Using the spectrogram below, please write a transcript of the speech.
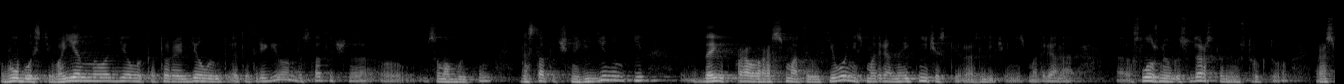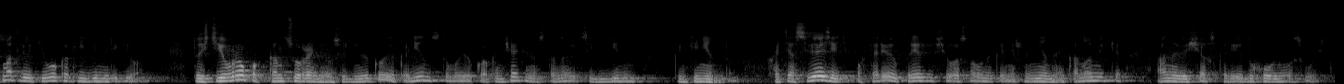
в области военного дела, которые делают этот регион достаточно э, самобытным, достаточно единым и дают право рассматривать его, несмотря на этнические различия, несмотря на э, сложную государственную структуру, рассматривать его как единый регион. То есть Европа к концу раннего Средневековья, к XI веку окончательно становится единым континентом. Хотя связи эти, повторяю, прежде всего основаны, конечно, не на экономике, а на вещах скорее духовного свойства.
